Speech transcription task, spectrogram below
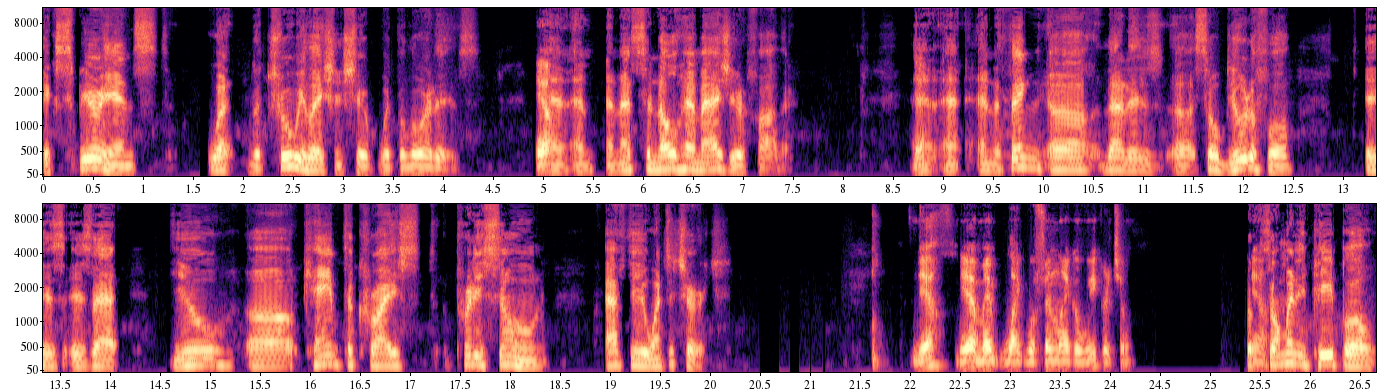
experienced what the true relationship with the Lord is. Yeah. And, and, and that's to know him as your father. Yeah. And, and, and the thing uh, that is uh, so beautiful is, is that you uh, came to Christ pretty soon after you went to church. yeah yeah maybe like within like a week or two So- Yeah. So many people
